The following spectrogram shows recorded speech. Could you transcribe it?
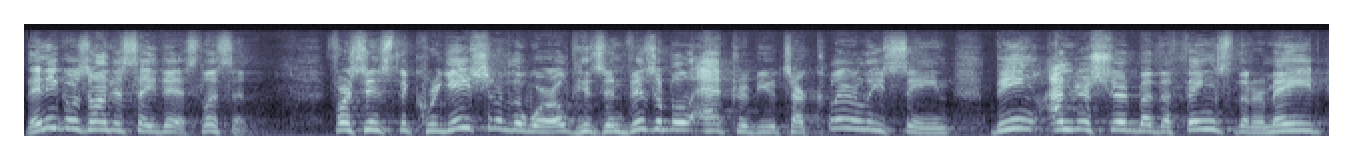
Then he goes on to say this listen, for since the creation of the world, his invisible attributes are clearly seen, being understood by the things that are made,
